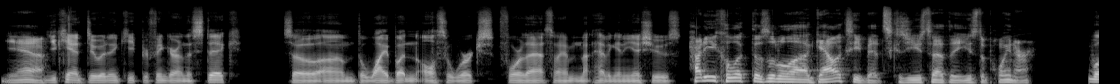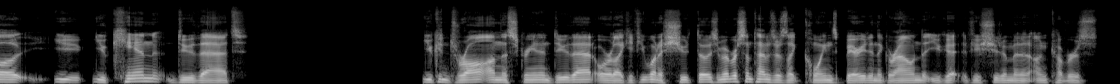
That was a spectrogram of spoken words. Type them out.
Yeah. you can't do it and keep your finger on the stick. So um, the Y button also works for that. So I'm not having any issues. How do you collect those little uh, galaxy bits? Because you used to have to use the pointer. Well, you you can do that. You can draw on the screen and do that, or like if you want to shoot those. Remember, sometimes there's like coins buried in the ground that you get if you shoot them and it uncovers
